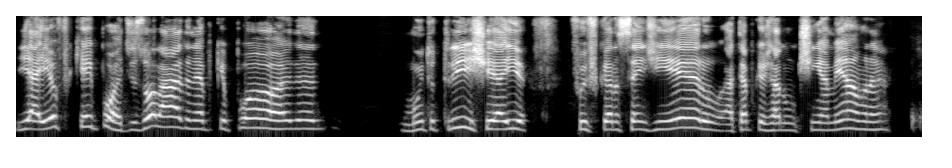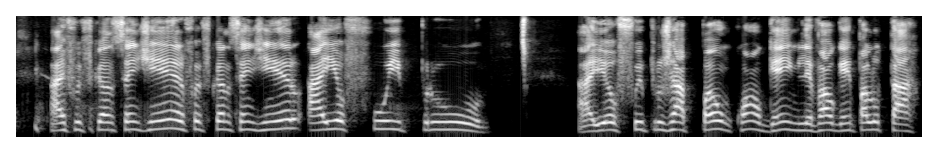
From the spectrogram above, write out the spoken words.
E aí eu fiquei, pô, desolado, né? Porque, pô, é muito triste. E aí fui ficando sem dinheiro, até porque eu já não tinha mesmo, né? Aí fui ficando sem dinheiro, fui ficando sem dinheiro. Aí eu fui pro. Aí eu fui pro Japão com alguém, levar alguém para lutar.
